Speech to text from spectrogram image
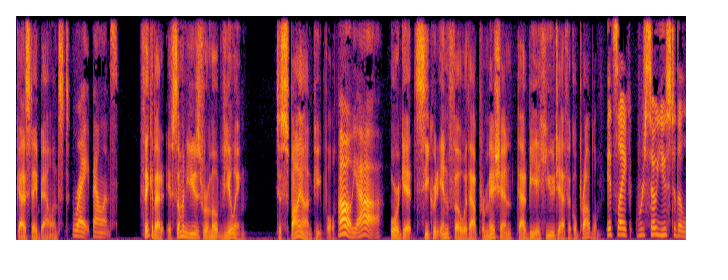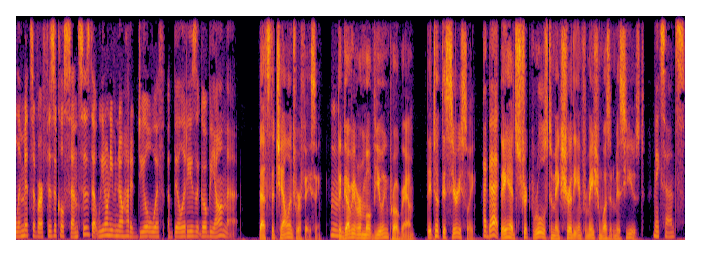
Gotta stay balanced. Right, balance. Think about it. If someone used remote viewing to spy on people Oh, yeah. or get secret info without permission, that'd be a huge ethical problem. It's like we're so used to the limits of our physical senses that we don't even know how to deal with abilities that go beyond that. That's the challenge we're facing. The Mhm. government remote viewing program, they took this seriously. I bet. They had strict rules to make sure the information wasn't misused. Makes sense.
